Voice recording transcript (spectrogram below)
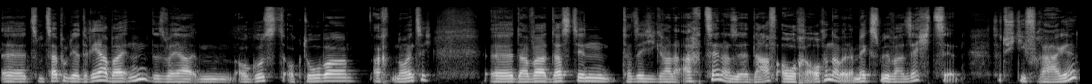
äh, zum Zeitpunkt der Dreharbeiten. Das war ja im August, Oktober 98. Äh, da war Dustin tatsächlich gerade 18, also er darf auch rauchen, aber der Maxwell war 16. Das ist natürlich die Frage,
